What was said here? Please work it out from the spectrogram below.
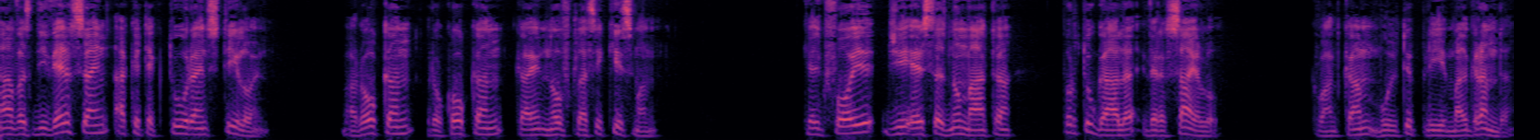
havas diversain architecturain stiloin, barocan, rococan cae novclassicisman. Quelcfoie gi estas nomata Portugala Versaillo, quantcam multe pli malgranda.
